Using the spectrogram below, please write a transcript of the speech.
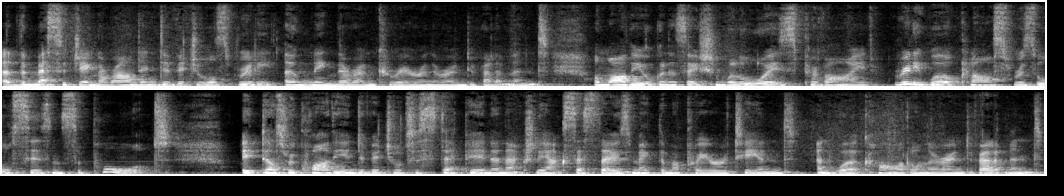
Uh, the messaging around individuals really owning their own career and their own development. And while the organisation will always provide really world class resources and support, it does require the individual to step in and actually access those, make them a priority, and, and work hard on their own development.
